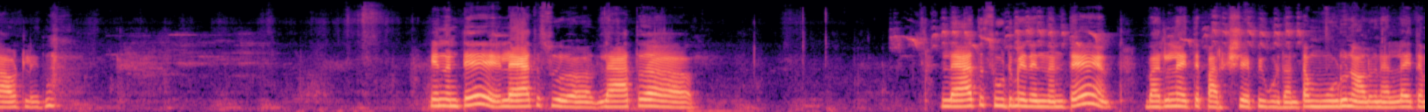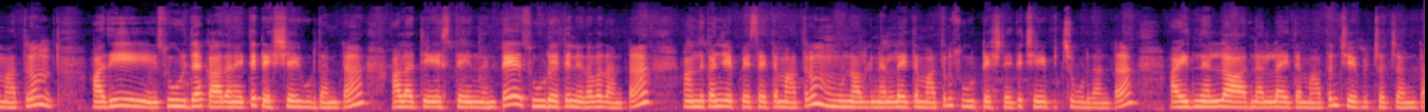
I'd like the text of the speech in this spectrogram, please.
రావట్లేదు. ఏంటంటే లేత సూ లేత లేత సూటు మీద ఏంటంటే బర్రెలను అయితే పరీక్ష చేయకూడదంట మూడు నాలుగు నెలలు అయితే మాత్రం అది సూడిదా కాదని అయితే టెస్ట్ చేయకూడదంట. అలా చేస్తే ఏంటంటే సూడు అయితే నిలవదంట. అందుకని చెప్పేసి అయితే మాత్రం మూడు నాలుగు నెలలు అయితే మాత్రం సూడు టెస్ట్ అయితే చేయించకూడదంట ఐదు నెలలు ఆరు నెలలు అయితే మాత్రం చేయించవచ్చంట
